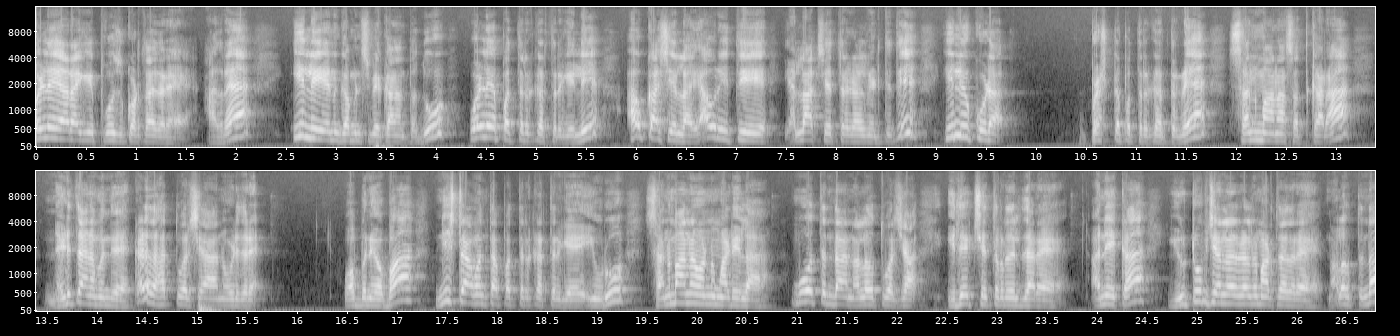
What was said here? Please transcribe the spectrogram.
ಒಳ್ಳೆಯರಾಗಿ ಪೋಸ್ ಕೊಡ್ತಾ ಇದ್ದಾರೆ. ಆದರೆ ಇಲ್ಲಿ ಏನು ಗಮನಿಸಬೇಕಾದಂಥದ್ದು ಒಳ್ಳೆಯ ಪತ್ರಕರ್ತರಿಗೆ ಇಲ್ಲಿ ಅವಕಾಶ ಇಲ್ಲ. ಯಾವ ರೀತಿ ಎಲ್ಲ ಕ್ಷೇತ್ರಗಳಲ್ಲಿ ನಡೀತೈತಿ, ಇಲ್ಲಿಯೂ ಕೂಡ ಭ್ರಷ್ಟ ಪತ್ರಕರ್ತರಿಗೆ ಸನ್ಮಾನ, ಸತ್ಕಾರ ನಡೀತಾನೆ ಬಂದಿದೆ. ಕಳೆದ ಹತ್ತು ವರ್ಷ ನೋಡಿದರೆ ಒಬ್ಬನೇ ಒಬ್ಬ ನಿಷ್ಠಾವಂತ ಪತ್ರಕರ್ತರಿಗೆ ಇವರು ಸನ್ಮಾನವನ್ನು ಮಾಡಿಲ್ಲ. ಮೂವತ್ತರಿಂದ ನಲವತ್ತು ವರ್ಷ ಇದೇ ಕ್ಷೇತ್ರದಲ್ಲಿದ್ದಾರೆ. ಅನೇಕ ಯೂಟ್ಯೂಬ್ ಚಾನಲ್ಗಳನ್ನು ಮಾಡ್ತಾ ಇದ್ದಾರೆ. ನಲವತ್ತರಿಂದ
